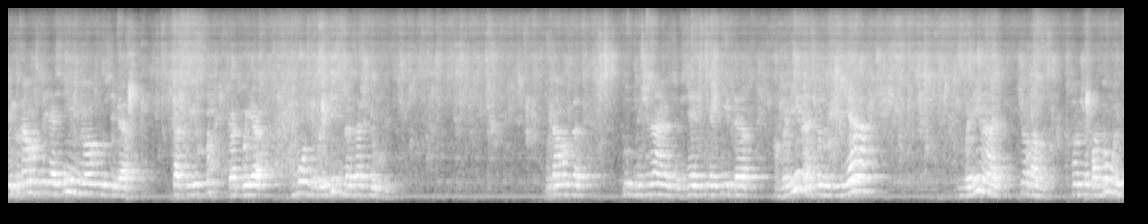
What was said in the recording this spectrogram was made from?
И потому что я с ними не могу себя так повести, как бы я мог бы вести себя со шлюхой. Потому что тут начинаются всякие какие-то, блин, а что за фигня? Блин, а что там, кто что подумает?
